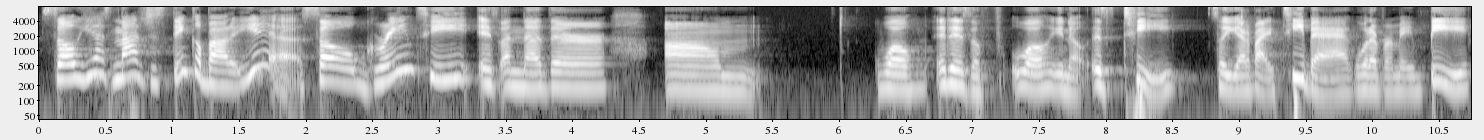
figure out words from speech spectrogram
So yes, not just think about it. Yeah. So green tea is another um well, it is a well, you know, it's tea. So you got to buy a tea bag, whatever it may be.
